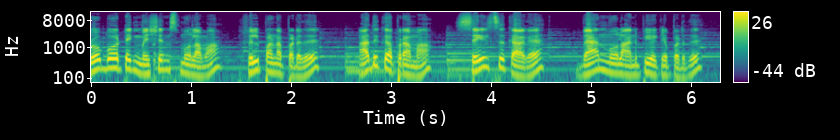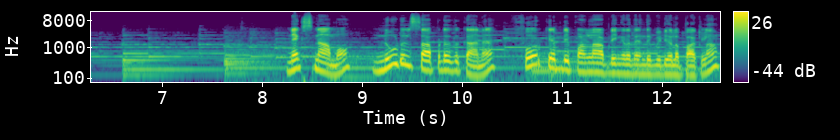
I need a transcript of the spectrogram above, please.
ரோபோட்டிக் மிஷின்ஸ் மூலமாக ஃபில் பண்ணப்படுது. அதுக்கப்புறமா சேல்ஸுக்காக வேன் மூலம் அனுப்பி வைக்கப்படுது. நெக்ஸ்ட் நாம நூடுல்ஸ் சாப்பிட்றதுக்கான ஃபோர்க் எப்படி பண்ணலாம் அப்படிங்கிறத இந்த வீடியோவில் பார்க்கலாம்.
